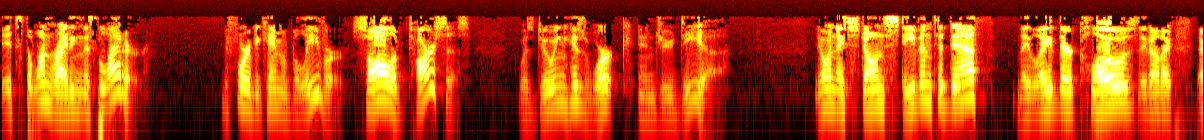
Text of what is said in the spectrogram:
It's the one writing this letter before he became a believer, Saul of Tarsus was doing his work in Judea. You know, when they stoned Stephen to death, they laid their clothes, you know, they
